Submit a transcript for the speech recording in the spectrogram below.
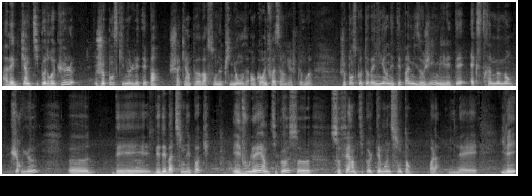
Avec un petit peu de recul, je pense qu'il ne l'était pas. Chacun peut avoir son opinion, encore une fois, ça n'engage que moi. Je pense qu'Otto n'était pas misogyne, mais il était extrêmement curieux euh, des, débats de son époque et voulait un petit peu se faire un petit peu le témoin de son temps. Voilà, il est, il est,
